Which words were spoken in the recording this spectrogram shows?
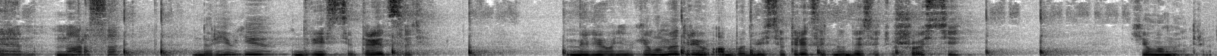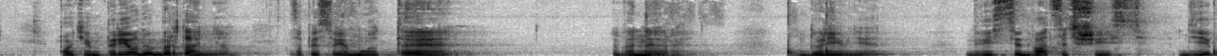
М Марса дорівнює 230 мільйонів кілометрів або 230 на 10 у 6 кілометрів. Потім період обертання записуємо Т Венери дорівнює 226 діб.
